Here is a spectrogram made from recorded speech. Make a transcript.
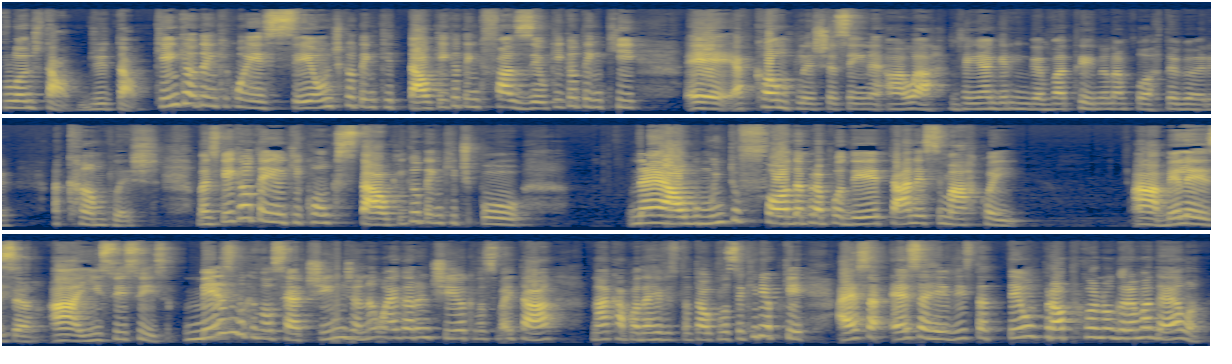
fulano de tal, de tal. Quem que eu tenho que conhecer, onde que eu tenho que estar, o que que eu tenho que fazer, o que que eu tenho que é, accomplish, assim, né? Ah lá, vem a gringa batendo na porta agora accomplished. Mas o que, que eu tenho que conquistar? O que, que eu tenho que, tipo, né, algo muito foda para poder estar tá nesse marco aí? Ah, beleza. Ah, isso, isso, isso. Mesmo que você atinja, não é garantia que você vai estar tá na capa da revista tal que você queria, porque essa, essa revista tem o próprio cronograma dela.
